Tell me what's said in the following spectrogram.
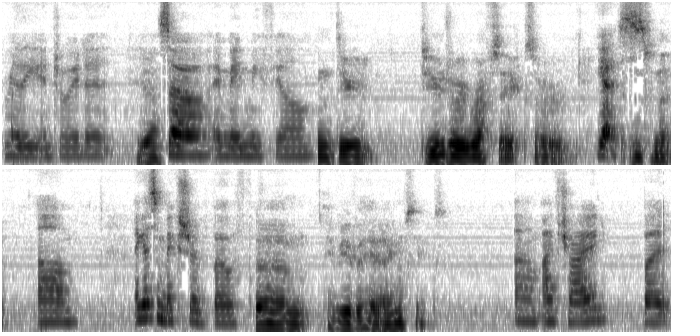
really enjoyed it. Yeah. So it made me feel And do you, do you enjoy rough sex or yes. intimate? Um, I guess a mixture of both. Um, have you ever had anal sex? Um, I've tried, but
